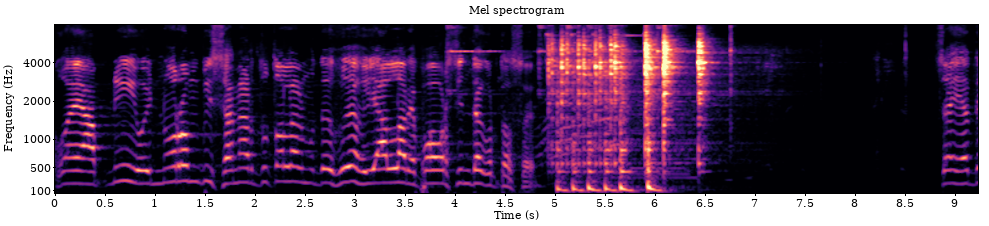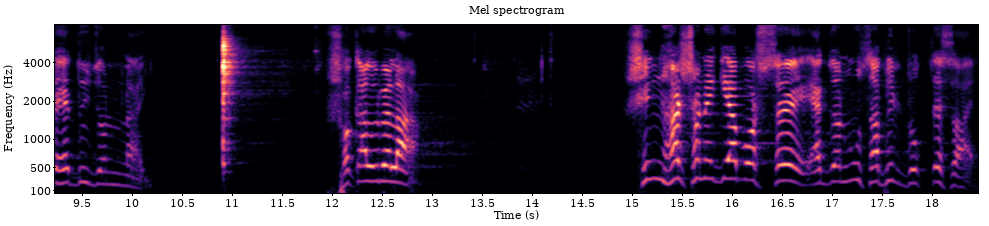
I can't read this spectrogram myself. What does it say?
কয়, আপনি ওই নরম বিছানার দোতলার মধ্যে হয়ে হয়ে আল্লাহরে পাওয়ার চিন্তা করতেছেন। চাইয়া দেহে দুইজন নাই। সকালবেলা সিংহাসনে গিয়া বসছে, একজন মুসাফির ঢুকতে চায়।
